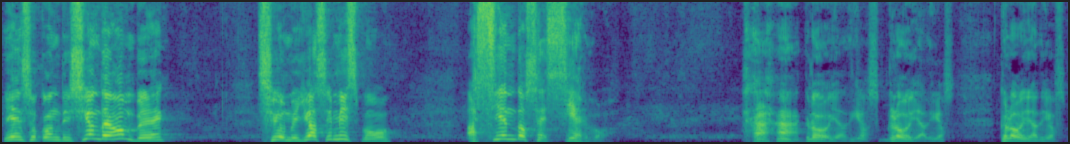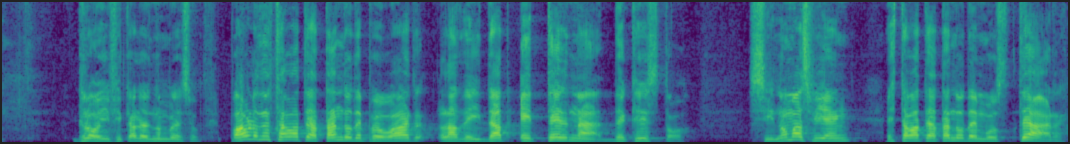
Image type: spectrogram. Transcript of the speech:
y en su condición de hombre se humilló a sí mismo, haciéndose siervo. gloria a Dios, gloria a Dios, gloria a Dios. Glorificar el nombre de Jesús. Pablo no estaba tratando de probar la deidad eterna de Cristo, sino más bien estaba tratando de mostrar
